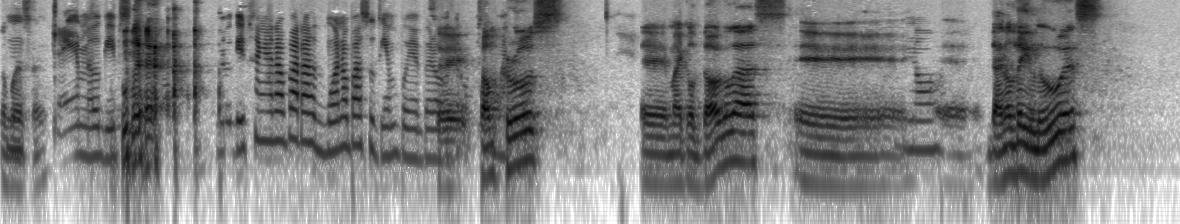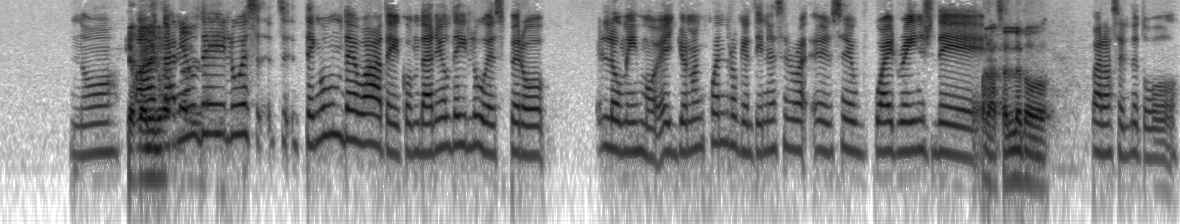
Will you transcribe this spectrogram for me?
No puede ser. ¿Qué? Mel Gibson. Mel Gibson era para, bueno para su tiempo, eh, pero Sí. otro- Tom Cruise, eh, Michael Douglas, eh, No, eh, Daniel Day-Lewis. No. ¿Qué Ah, Daniel Day-Lewis, tengo un debate con Daniel Day-Lewis, pero lo mismo, eh, yo no encuentro que él tiene ese, ese wide range de Para hacerle todo. para hacer de todo.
